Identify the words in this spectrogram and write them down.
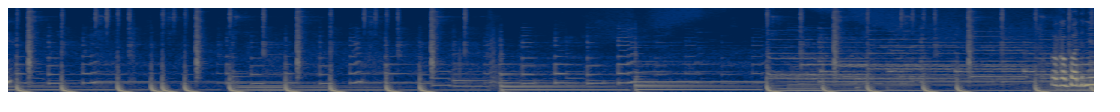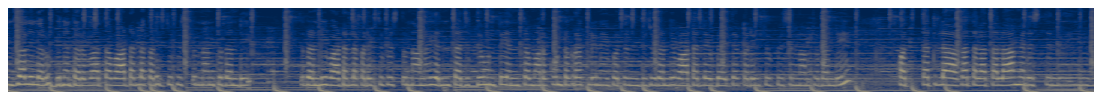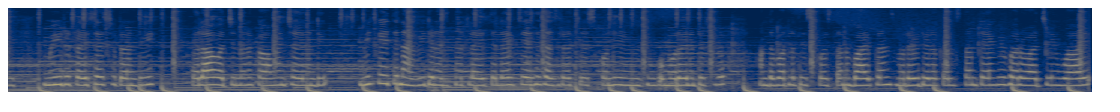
ఒక పది నిమిషాలు ఇలా రుద్దిన తర్వాత వాటర్లో కడిగి చూపిస్తున్నాను చూడండి. చూడండి వాటర్లో కడిగి చూపిస్తున్నాను. ఎంత జిడ్డు ఉంటే ఎంత మరకు ఉంటే కూడా క్లీన్ అయిపోతుంది. చూడండి వాటర్లో ఎప్పుడైతే కడిగి చూపిస్తున్నాను చూడండి కొత్తటిలాగా తల తల మెరుస్తుంది. మీరు ట్రై చేసి చూడండి ఎలా వచ్చిందని కామెంట్ చేయండి. మీకైతే నా వీడియో నచ్చినట్లయితే లైక్ చేసి సబ్స్క్రైబ్ చేసుకోండి. ఇంకో టిప్స్ అందుబాటులో తీసుకొస్తాను. బాయ్ ఫ్రెండ్స్ మరో వీడియోలో కలుస్తాను thank you for watching bye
